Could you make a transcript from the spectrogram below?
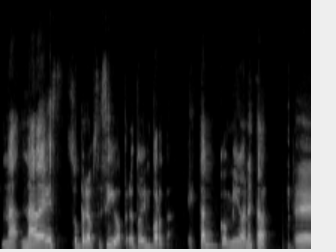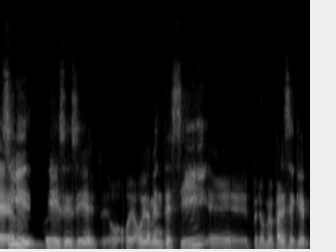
nada es súper obsesivo, pero todo importa. ¿Están conmigo en esta? Eh, Sí, sí, sí, sí. o- Obviamente sí, eh, pero me parece que,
